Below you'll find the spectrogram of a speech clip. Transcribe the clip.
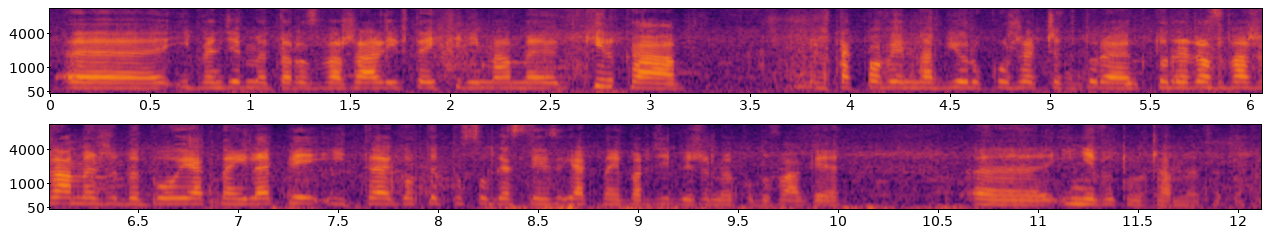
e, i będziemy to rozważali. W tej chwili mamy kilka że tak powiem, na biurku rzeczy, które, które rozważamy, żeby było jak najlepiej i tego typu sugestie jak najbardziej bierzemy pod uwagę e, i nie wykluczamy tego.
